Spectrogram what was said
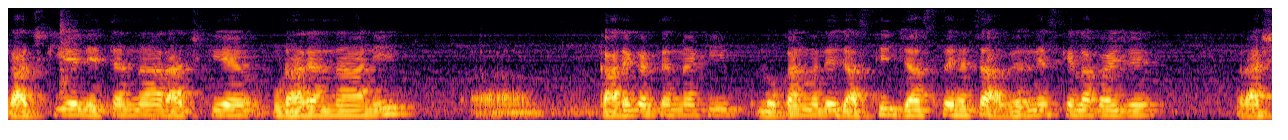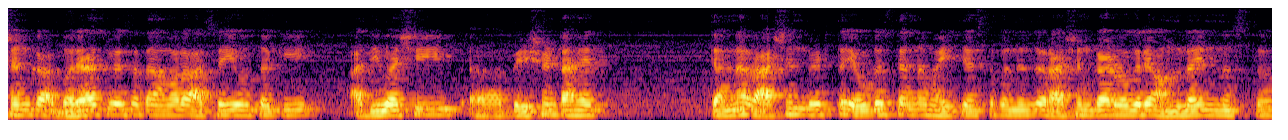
राजकीय नेत्यांना राजकीय पुढाऱ्यांना आणि कार्यकर्त्यांना की लोकांमध्ये जास्तीत जास्त ह्याचा अवेअरनेस केला पाहिजे. राशन कार्ड बऱ्याच वेळेस आता आम्हाला असंही होतं की आदिवासी पेशंट आहेत त्यांना राशन भेटतं एवढंच त्यांना माहिती असतं. पण त्यांचं राशन कार्ड वगैरे ऑनलाईन नसतं.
